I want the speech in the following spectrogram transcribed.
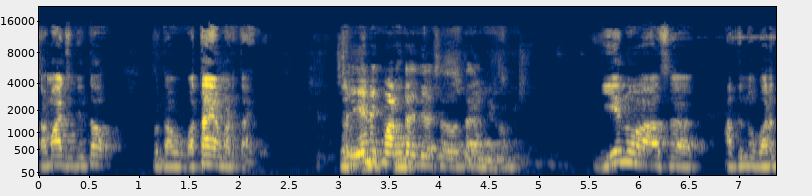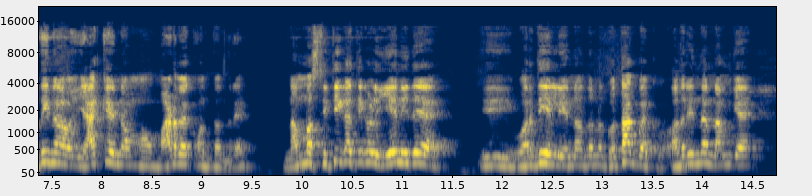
ಸಮಾಜದಿಂದ ನಾವು ಒತ್ತಾಯ ಮಾಡ್ತಾ ಇದ್ದೀವಿ ಸರ್ ಏನಕ್ಕೆ ಮಾಡ್ತಾ ಇದ್ದೀವಿ ಸರ್ ಒತ್ತಾಯ ನೀವು? ಏನು ಆ ಅದನ್ನು ವರದಿನ ಯಾಕೆ ನಾವು ಮಾಡಬೇಕು ಅಂತಂದ್ರೆ, ನಮ್ಮ ಸ್ಥಿತಿಗತಿಗಳು ಏನಿದೆ ಈ ವರದಿಯಲ್ಲಿ ಅನ್ನೋದನ್ನು ಗೊತ್ತಾಗಬೇಕು. ಅದರಿಂದ ನಮ್ಗೆ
